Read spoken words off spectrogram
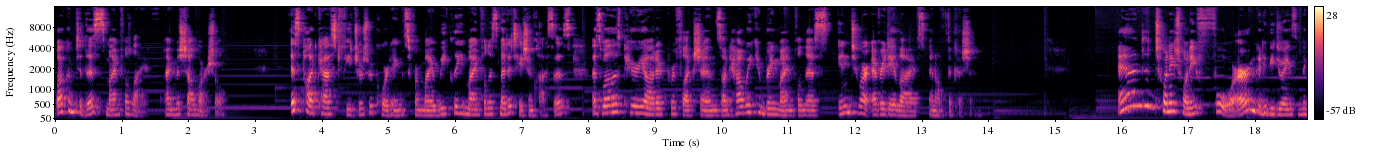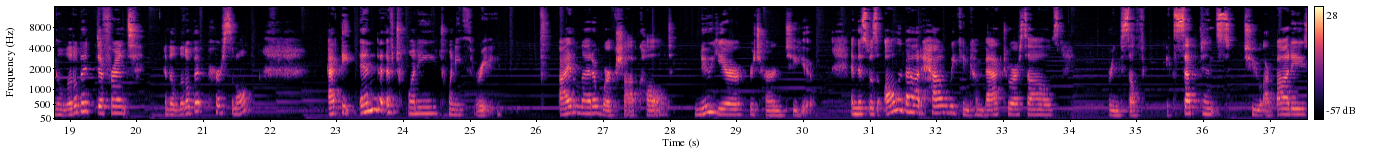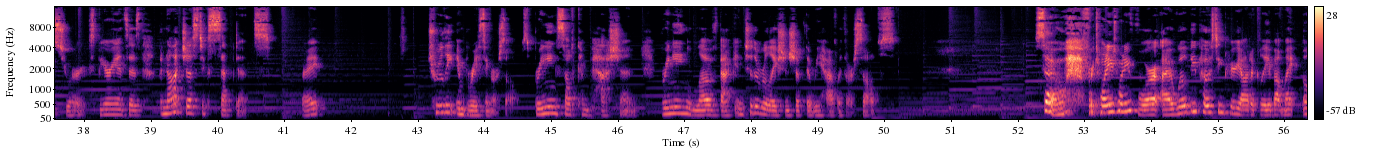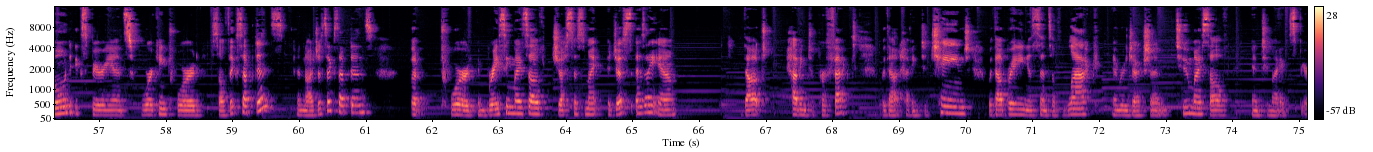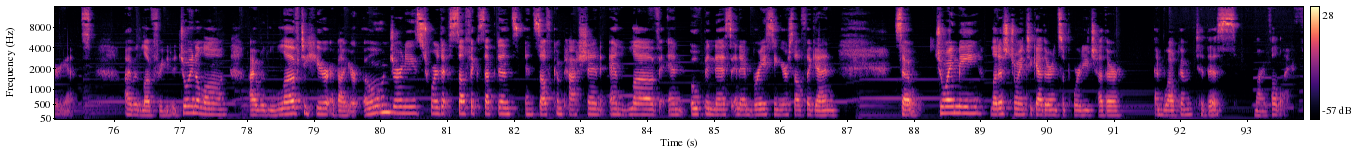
Welcome to This Mindful Life. I'm Michelle Marshall. This podcast features recordings from my weekly mindfulness meditation classes, as well as periodic reflections on how we can bring mindfulness into our everyday lives and off the cushion. And in 2024, I'm going to be doing something a little bit different and a little bit personal. At the end of 2023, I led a workshop called New Year Return to You. And this was all about how we can come back to ourselves, bring self acceptance to our bodies, to our experiences, but not just acceptance, right? Truly embracing ourselves, bringing self compassion, bringing love back into the relationship that we have with ourselves. So, for 2024, I will be posting periodically about my own experience working toward self acceptance and not just acceptance, but toward embracing myself just as my just as I am without having to perfect, without having to change, without bringing a sense of lack and rejection to myself and to my experience. I would love for you to join along. I would love to hear about your own journeys toward self acceptance and self compassion and love and openness and embracing yourself again. So join me. Let us join together and support each other. And welcome to this mindful life.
